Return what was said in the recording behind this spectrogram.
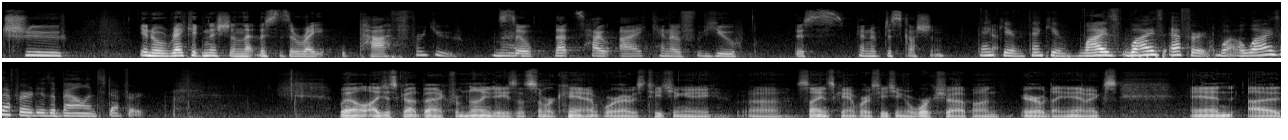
true, you know, recognition that this is the right path for you. Right. So that's how I kind of view this kind of discussion. Thank yeah. you, thank you. Wise, wise effort. A wise effort is a balanced effort. Well, I just got back from nine days of summer camp where I was teaching a uh, science camp where I was teaching a workshop on aerodynamics, and uh,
